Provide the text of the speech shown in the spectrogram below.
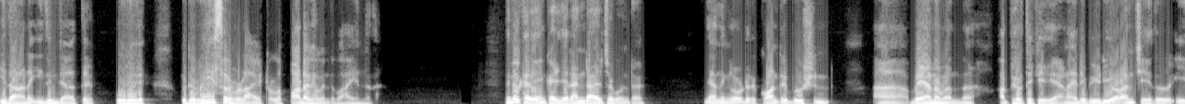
ഇതാണ് ഇതിന്റെ അകത്ത് ഒരു ഒരു റീസണബിൾ ആയിട്ടുള്ള പഠനം എന്ന് പറയുന്നത്. നിങ്ങൾക്കറിയാം കഴിഞ്ഞ രണ്ടാഴ്ച കൊണ്ട് ഞാൻ നിങ്ങളോടൊരു കോൺട്രിബ്യൂഷൻ വേണമെന്ന് അഭ്യർത്ഥിക്കുകയാണ്. എന്റെ വീഡിയോ റൺ ചെയ്തു ഈ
